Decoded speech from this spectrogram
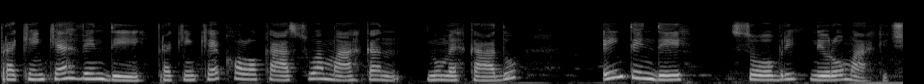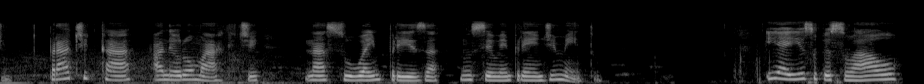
para quem quer vender, para quem quer colocar a sua marca no mercado, entender sobre neuromarketing, praticar a neuromarketing na sua empresa, no seu empreendimento. E é isso, pessoal.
